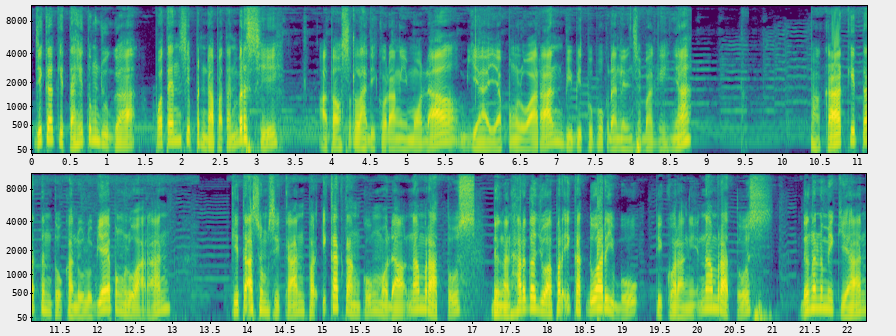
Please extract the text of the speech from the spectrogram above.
Jika kita hitung juga potensi pendapatan bersih atau setelah dikurangi modal, biaya pengeluaran, bibit pupuk dan lain sebagainya, maka kita tentukan dulu biaya pengeluaran. Kita asumsikan per ikat kangkung modal 600 dengan harga jual per ikat 2000 dikurangi 600. Dengan demikian,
